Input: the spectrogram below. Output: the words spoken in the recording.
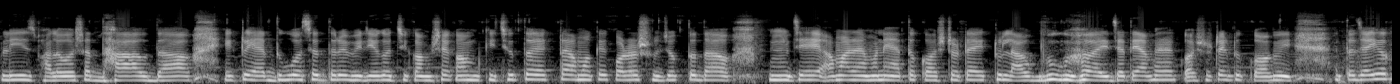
প্লিজ ভালোবাসা দাও দাও। একটু এক দু বছর ধরে ভিডিও করছি, কমসে কম কিছু তো একটা আমাকে করার সুযোগ তো দাও। যে আমার মানে এত কষ্টটা একটু লাভভুক হয় যাতে আমার কষ্টটা একটু কমে। তো যাই হোক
